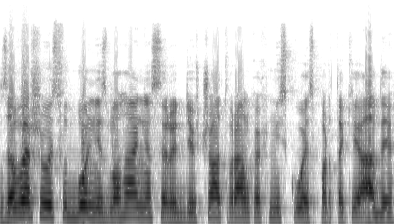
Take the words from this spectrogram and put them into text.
Завершились футбольні змагання серед дівчат в рамках міської спартакіади.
